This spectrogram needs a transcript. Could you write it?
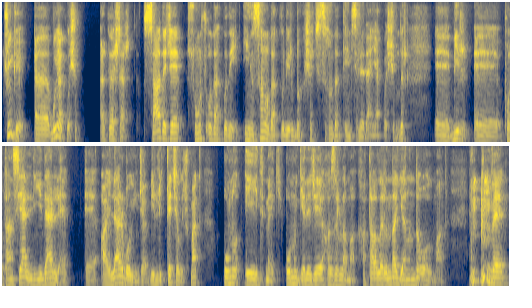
Çünkü bu yaklaşım arkadaşlar sadece sonuç odaklı değil, insan odaklı bir bakış açısını da temsil eden yaklaşımdır. Bir potansiyel liderle e, aylar boyunca birlikte çalışmak, onu eğitmek, onu geleceğe hazırlamak, hatalarında yanında olmak ve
